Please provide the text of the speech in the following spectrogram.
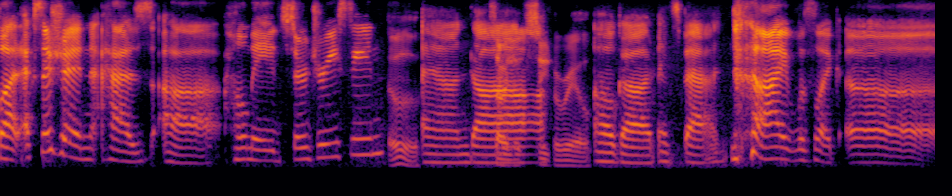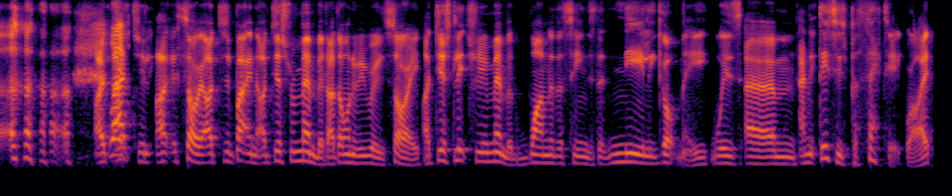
But Excision, has a homemade surgery scene, Ugh. and So super real. oh god, it's bad. I was like, uh. I like- actually, I, sorry, I just, I just remembered. I don't want to be rude. Sorry, I just literally remembered one of the scenes that nearly got me was, um, and it, this is pathetic, right?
